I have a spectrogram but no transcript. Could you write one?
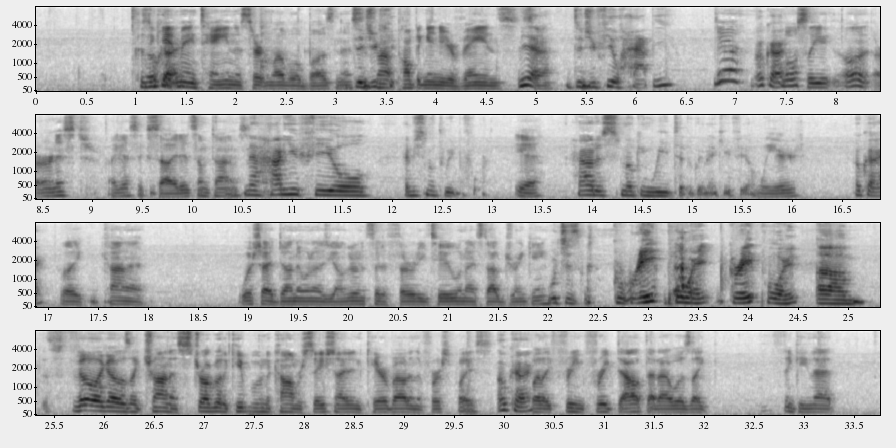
Because you Okay. can't maintain a certain level of buzzness. Did it's you not fe- pumping into your veins. Yeah. so- Did you feel happy? Yeah. Okay. Mostly uh, earnest, I guess, excited sometimes. Now, how do you feel? Have you smoked weed before? Yeah. How does smoking weed typically make you feel? Weird. Okay. Like, kind of wish I'd done it when I was younger instead of 32 when I stopped drinking. Which is great point. great point. Um. I feel like I was like trying to struggle to keep up in the conversation I didn't care about in the first place. Okay. But like freaking freaked out that I was like thinking that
